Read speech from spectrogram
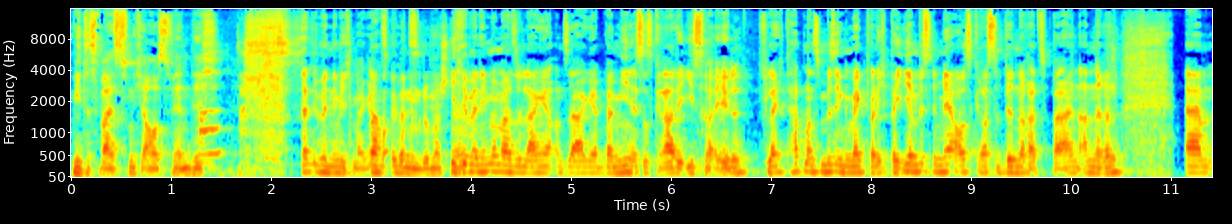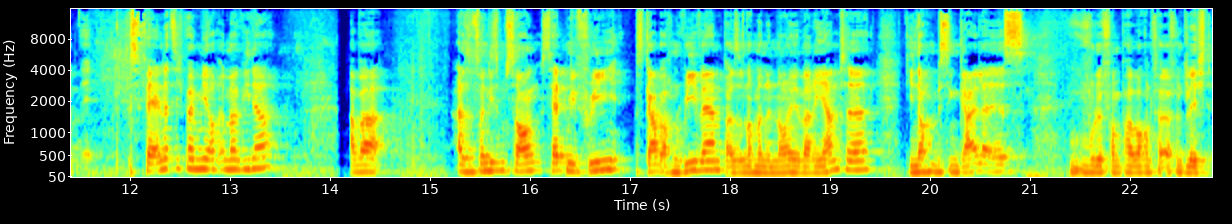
Wie, das weißt du nicht auswendig? Dann übernehme ich mal ganz Mach, kurz. übernimm du mal schnell. Ich übernehme mal so lange und sage, bei mir ist es gerade Israel. Vielleicht hat man es ein bisschen gemerkt, weil ich bei ihr ein bisschen mehr ausgerastet bin noch als bei allen anderen. Ähm, es verändert sich bei mir auch immer wieder, aber also von diesem Song Set Me Free, es gab auch ein Revamp, also nochmal eine neue Variante, die noch ein bisschen geiler ist, wurde vor ein paar Wochen veröffentlicht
